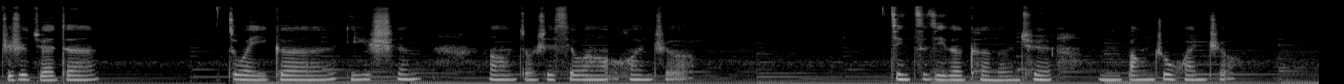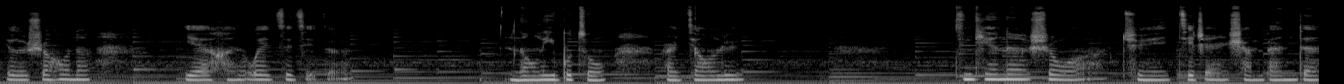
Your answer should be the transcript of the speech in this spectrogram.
只是觉得，作为一个医生，嗯，总是希望患者尽自己的可能去，嗯，帮助患者。有的时候呢，也很为自己的能力不足而焦虑。今天呢，是我去急诊上班的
